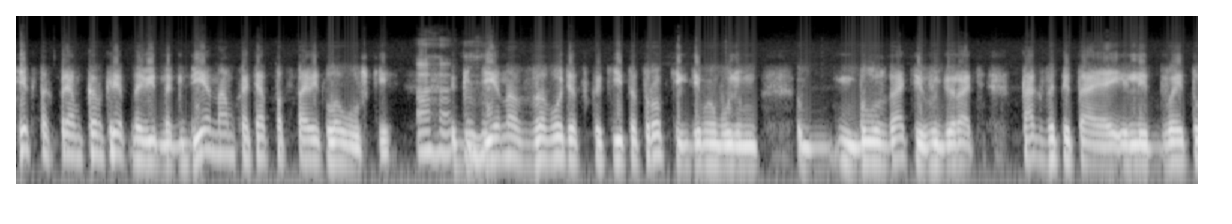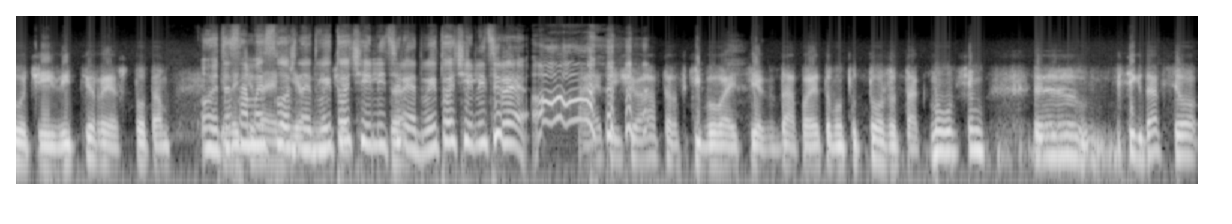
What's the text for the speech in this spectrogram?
текстах прям конкретно видно, где нам хотят подставить ловушки, Ага. где нас заводят в какие-то тропки, где мы будем блуждать и выбирать так запятая или двоеточие, или тире, что там. Ой, это И самое сложное. нервничать. Двоеточие или тире, двоеточие или тире. А! А это еще авторский бывает текст, да, поэтому тут тоже так. Ну, в общем, э, всегда все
